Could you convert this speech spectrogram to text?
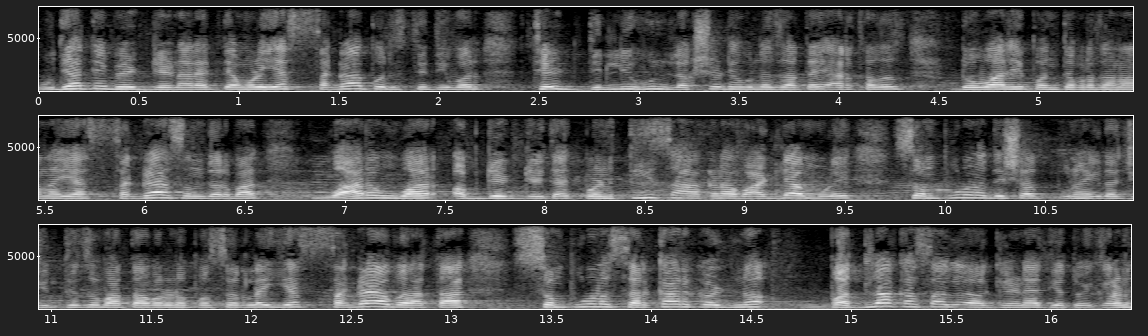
उद्या ते भेट देणार आहेत. त्यामुळे या सगळ्या परिस्थितीवर थेट दिल्लीहून लक्ष ठेवलं जात आहे अर्थातच डोवाल हे पंतप्रधानांना या सगळ्या संदर्भात वारंवार अपडेट देत आहेत. पण तीच आकडा वाढल्यामुळे संपूर्ण देशात पुन्हा एकदा चिंतेचं वातावरण पसरलंय. या सगळ्यावर आता संपूर्ण सरकारकडनं बदला कसा घेण्यात येतोय? कारण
